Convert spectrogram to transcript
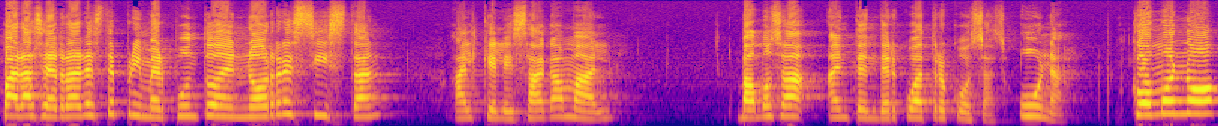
para cerrar este primer punto de no resistan al que les haga mal, vamos a, entender cuatro cosas. Una, ¿cómo no,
